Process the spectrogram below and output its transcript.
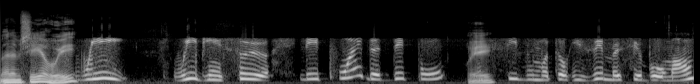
Madame Cyr? Oui. Oui, oui, bien sûr. Les points de dépôt, Oui. si vous m'autorisez, Monsieur Beaumont,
